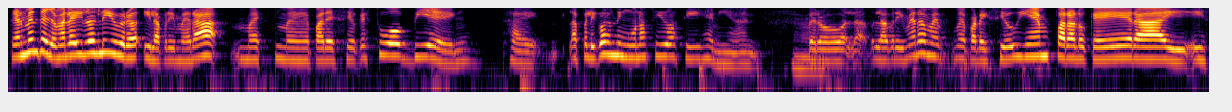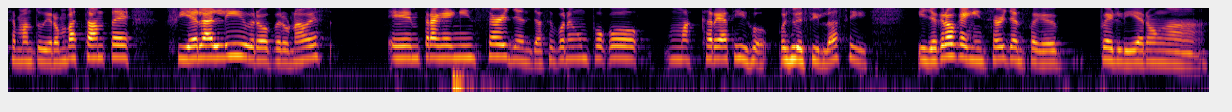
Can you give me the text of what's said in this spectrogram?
realmente yo me leí los libros y la primera me, me pareció que estuvo bien. O sea, las películas ninguna ha sido así genial. No. Pero la, la primera me, me pareció bien para lo que era y, y se mantuvieron bastante fiel al libro, pero una vez entran en Insurgent ya se ponen un poco más creativos, por decirlo así. Y yo creo que en Insurgent fue que perdieron a,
